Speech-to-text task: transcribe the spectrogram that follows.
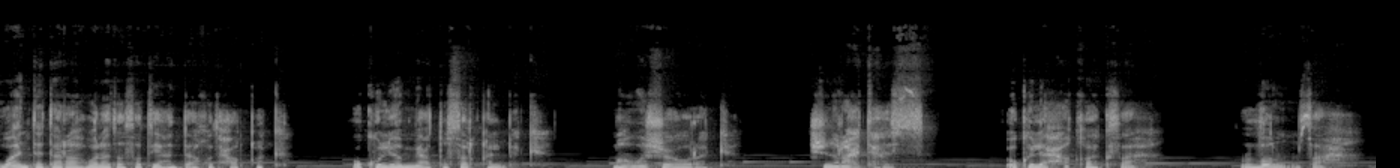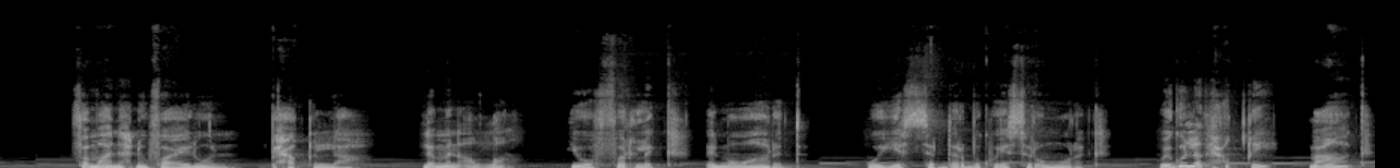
وأنت تراه ولا تستطيع أن تأخذ حقك وكل يوم يعتصر قلبك ما هو شعورك؟ شنو راح تحس؟ وكل حقك صح؟ ظلم صح؟ فما نحن فاعلون بحق الله لما الله يوفر لك الموارد وييسر دربك وييسر أمورك ويقول لك حقي معاك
